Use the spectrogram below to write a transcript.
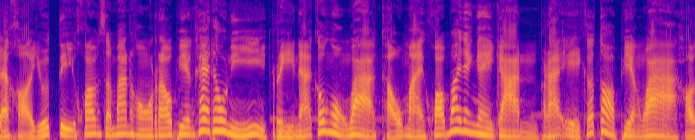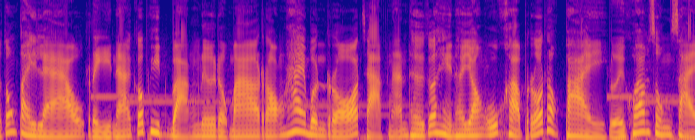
และขอยุติความสัมพันธ์ของเราเพียงแค่เท่านี้ รีนะก็งงว่าเขาหมายความว่ายังไงกัน พระเอกก็ตอบเพียงว่าเขาต้องไปแล้ว รีนะก็ผิดหวังเดินออกมาร้องไห้บนรถ จากนั้นเธอก็เห็นฮยองอุกขับรถออกไปโดยความสงสัย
